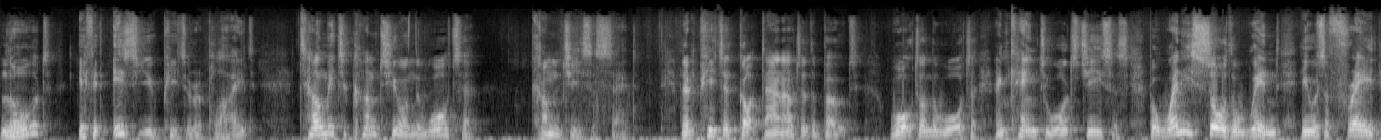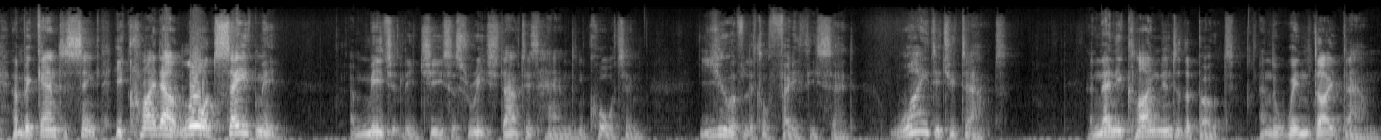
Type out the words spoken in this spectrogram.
Lord, if it is you, Peter replied, tell me to come to you on the water. Come, Jesus said. Then Peter got down out of the boat, walked on the water, and came towards Jesus. But when he saw the wind, he was afraid and began to sink. He cried out, Lord, save me! Immediately Jesus reached out his hand and caught him. You of little faith, he said, why did you doubt? And then he climbed into the boat, and the wind died down.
